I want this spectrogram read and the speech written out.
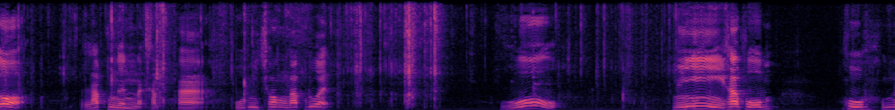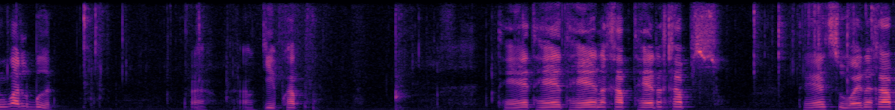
ก็รับเงินนะครับอ่าโอ้มีช่องรับด้วยโว้นี่ครับผมโอ้ผมนึกว่าระเบิดอะเอาจีบครับ ท้แท้แท้นะครับแท้นะครับแท้สวยนะครับ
